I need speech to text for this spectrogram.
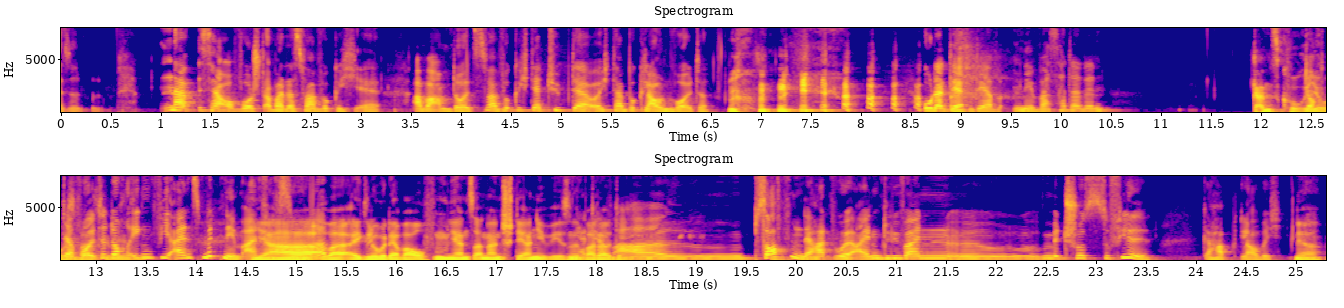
also, na, ist ja auch wurscht, aber das war wirklich, äh, aber am dollsten war wirklich der Typ, der euch da beklauen wollte. Oder der, der, nee, was hat er denn? Ganz kurios. Doch, der wollte doch irgendwie eins mitnehmen, einfach Ja, so, ne? aber ich glaube, der war auf einem ganz anderen Stern gewesen. Ja, war der da, war äh, psoffen, der hat wohl einen Glühwein äh, mit Schuss zu viel gehabt, glaube ich. Ja.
